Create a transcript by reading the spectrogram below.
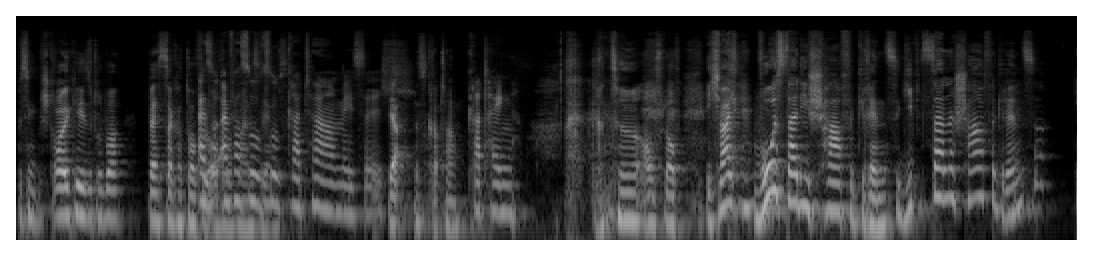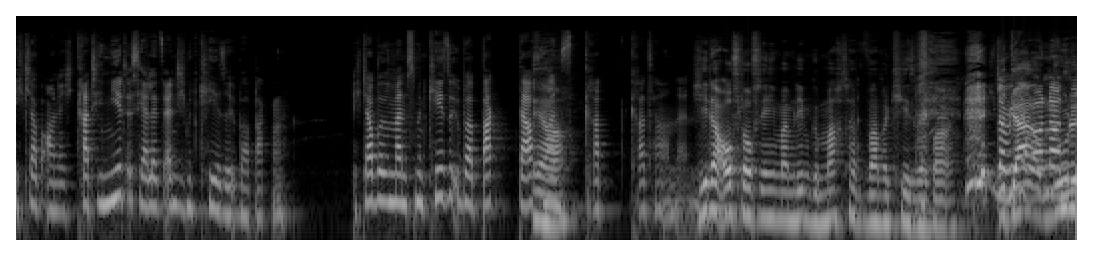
bisschen Streukäse drüber, bester Kartoffelauflauf Also einfach so, so. Gratin-mäßig. Ja, ist Gratin. Gratin. Gratin-Auflauf. Ich weiß, wo ist da die scharfe Grenze? Gibt's da eine scharfe Grenze? Ich glaube auch nicht. Gratiniert ist ja letztendlich mit Käse überbacken. Ich glaube, wenn man es mit Käse überbackt, darf Ja. man es Gratin nennen. Jeder Auflauf, den ich in meinem Leben gemacht habe, war mit Käse überbacken. Ich glaube, ich Egal habe auch ob noch nie,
